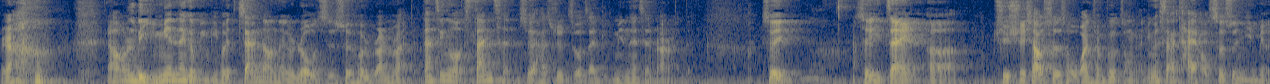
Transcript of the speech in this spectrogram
然后，然后里面那个饼皮会沾到那个肉汁，所以会软软的。但是因为有三层，所以它就只有在里面那层软软的。所以，所以在呃去学校吃的时候完全不有这种感觉，因为实在太好吃了，所以你没有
